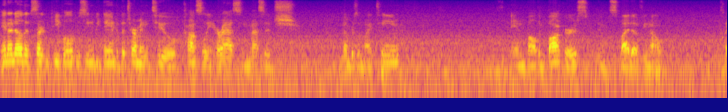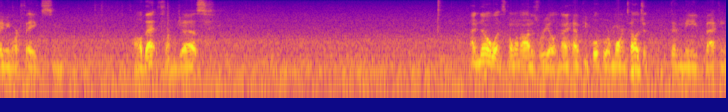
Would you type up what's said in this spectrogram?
And I know that certain people who seem to be damned are determined to constantly harass and message members of my team and Bald and Bonkers in spite of, you know, claiming we're fakes and all that fun jazz. I know what's going on is real, and I have people who are more intelligent than me backing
